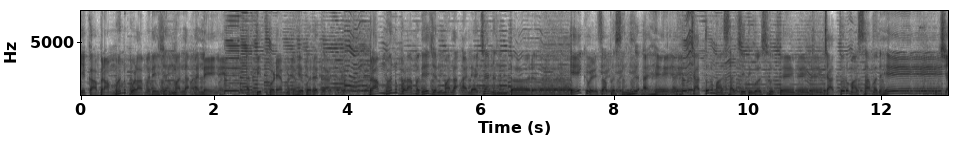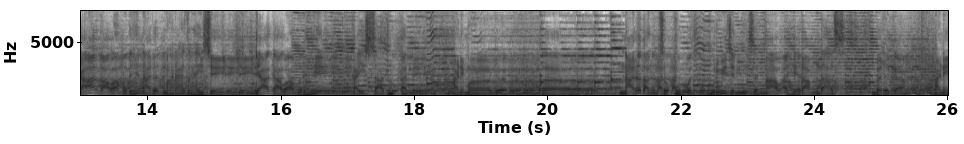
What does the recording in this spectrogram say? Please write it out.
एका ब्राह्मण कुळामध्ये जन्माला आले. अगदी थोड्यामध्ये बरं का? ब्राह्मण कुळामध्ये जन्माला आल्याच्यानंतर एक वेळचा प्रसंग आहे. चातुर्मासाचे दिवस होते. चातुर्मासामध्ये ज्या गावामध्ये नारद महाराज राहायचे त्या गावामध्ये काही साधू आले. आणि मग नारदांचं पूर्वज पूर्वी जन्मीचं नाव आहे रामदास. बरं का? आणि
